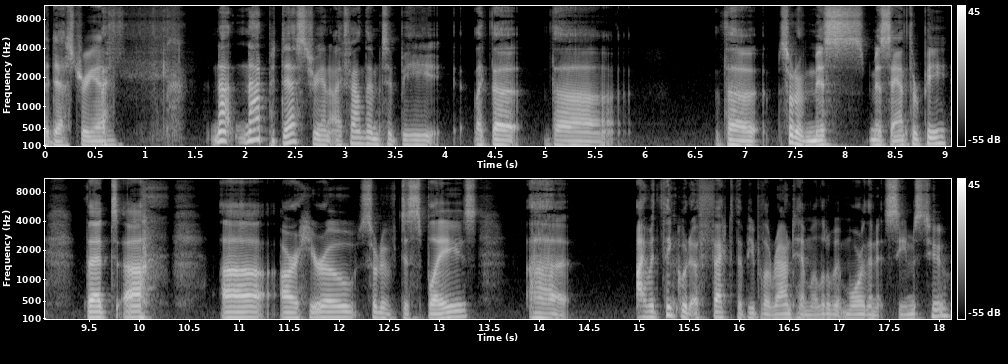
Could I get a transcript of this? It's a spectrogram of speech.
pedestrian? Not not pedestrian. I found them to be like the the the sort of mis misanthropy that uh, uh, our hero sort of displays. Uh, I would think would affect the people around him a little bit more than it seems to.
